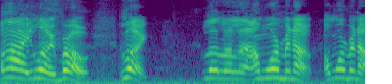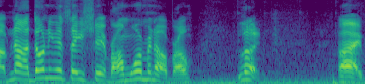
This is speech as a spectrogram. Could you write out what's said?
All right, look, bro. Look. Look, look, look. I'm warming up. I'm warming up. Nah, don't even say shit, bro. I'm warming up, bro. Look. All right.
